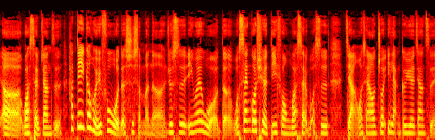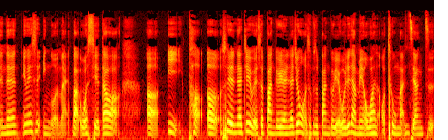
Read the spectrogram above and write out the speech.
呃 WhatsApp 这样子。他第一个回复我的是什么呢？就是因为我的我 send 过去的第一封 WhatsApp 我是讲我想要做一两个月这样子，and then 因为是英文嘛。把我写到呃一破二，所以人家就以为是半个月，人家就问我是不是半个月，我就讲没有 one or two month 这样子。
